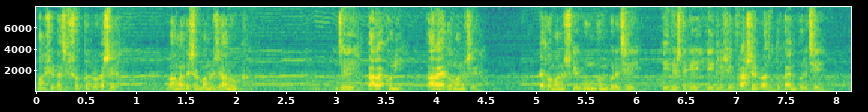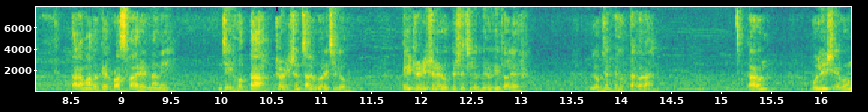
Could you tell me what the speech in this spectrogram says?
মানুষের কাছে সত্য প্রকাশের, বাংলাদেশের মানুষ জানুক যে কারা খুনি, কারা এত মানুষের। এত মানুষকে গুম খুন করেছে, এই দেশ থেকে এই দেশে ত্রাসের রাজত্ব কায়েম করেছে। তারা মাদকের ক্রস ফায়ারের নামে যে হত্যা ট্রেডিশন চালু করেছিল, এই ট্রেডিশনের উদ্দেশ্য ছিল বিরোধী দলের লোকজনকে হত্যা করা। কারণ পুলিশ এবং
